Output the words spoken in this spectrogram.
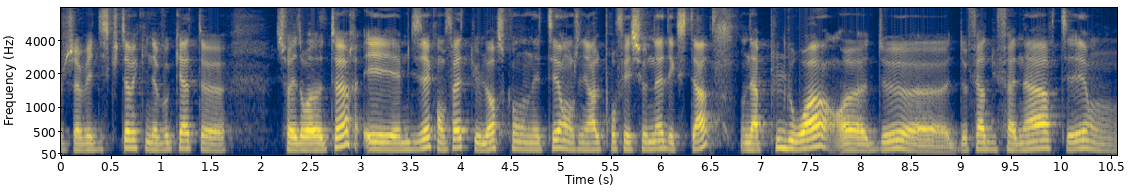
j'avais discuté avec une avocate sur les droits d'auteur et elle me disait qu'en fait que lorsqu'on était en général professionnel etc on n'a plus le droit euh, de euh, de faire du fan art et on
